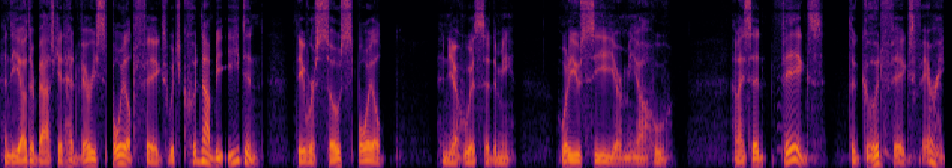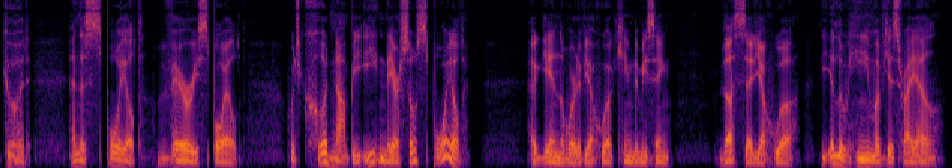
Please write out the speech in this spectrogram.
and the other basket had very spoiled figs, which could not be eaten. They were so spoiled and Yahuwah said to me, What do you see, Yirmiyahu? And I said, Figs, the good figs, very good, and the spoiled, very spoiled, which could not be eaten. They are so spoiled. Again the word of Yahuwah came to me, saying, Thus said Yahuwah, the Elohim of Israel.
